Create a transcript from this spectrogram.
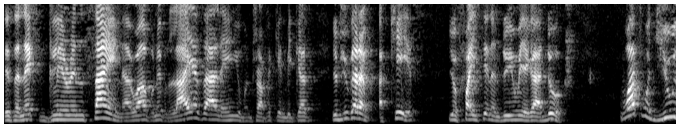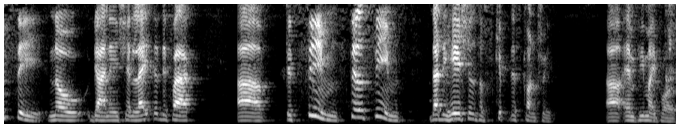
is the next glaring sign. I want to know if liars are in human trafficking because if you got a, a case, you're fighting and doing what you gotta do. What would you say now, Ganesh, in light of the fact uh, it seems, still seems, that the Haitians have skipped this country? Uh, MP Mahipaul.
